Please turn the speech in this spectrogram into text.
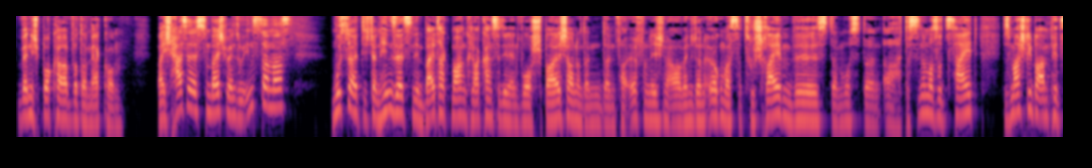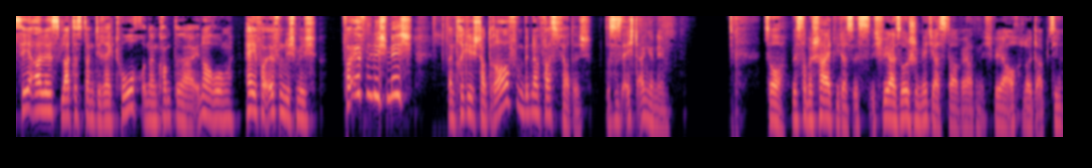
wenn ich Bock habe, wird da mehr kommen. Weil ich hasse es zum Beispiel, wenn du Insta machst, musst du halt dich dann hinsetzen, den Beitrag machen. Klar kannst du den Entwurf speichern und dann, dann veröffentlichen, aber wenn du dann irgendwas dazu schreiben willst, dann musst du dann, ah, das ist immer so Zeit. Das machst du lieber am PC alles, lad es dann direkt hoch und dann kommt eine Erinnerung, hey, veröffentlich mich. Veröffentlich mich! Dann drücke ich da drauf und bin dann fast fertig. Das ist echt angenehm. So, wisst ihr Bescheid, wie das ist. Ich will ja Social Media Star werden. Ich will ja auch Leute abziehen.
